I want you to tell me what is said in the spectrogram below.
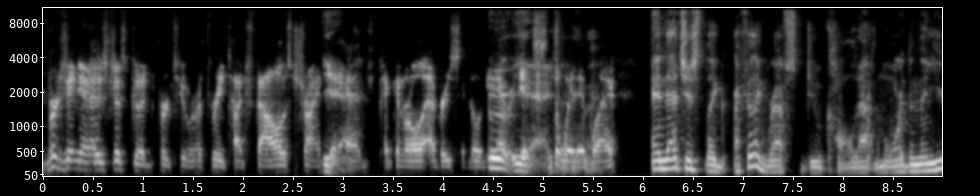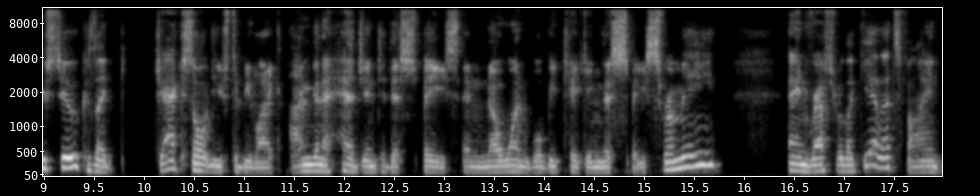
Virginia is just good for two or three touch fouls, trying to yeah. hedge pick and roll every single game. Yeah, it's exactly. the way they play. And that's just like I feel like refs do call that more than they used to because like Jack Salt used to be like, I'm going to hedge into this space and no one will be taking this space from me. And refs were like, yeah, that's fine.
